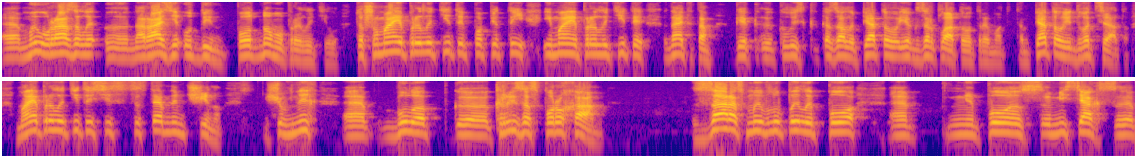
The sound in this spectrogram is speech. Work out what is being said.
ми уразили е, наразі один, по одному прилетіло. То, що має прилетіти по п'яти і має прилетіти, знаєте, там, як е, колись казали, п'ятого, як зарплату отримати, там п'ятого і двадцятого. Має прилетіти системним чином, щоб в них е, була е, криза з порохами. Зараз ми влупили по, е, по місцях з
